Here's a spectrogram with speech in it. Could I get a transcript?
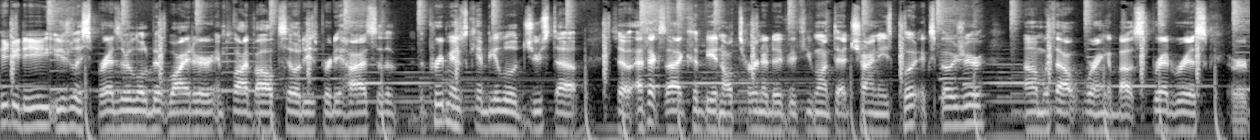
PDD usually spreads are a little bit wider, implied volatility is pretty high, so the, the premiums can be a little juiced up. So FXI could be an alternative if you want that Chinese put exposure um, without worrying about spread risk or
